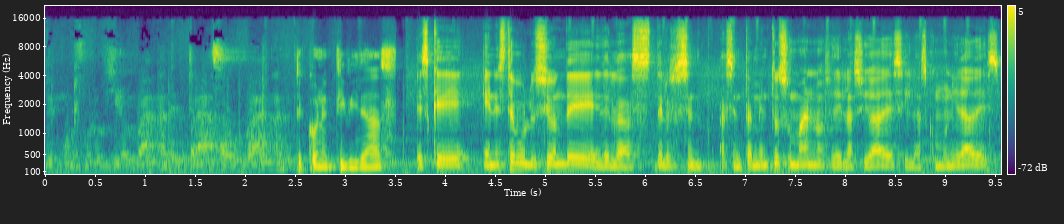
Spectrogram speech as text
de morfología urbana, de traza urbana. De conectividad. Es que en esta evolución de, de, las, de los asentamientos humanos, de las ciudades y las comunidades,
